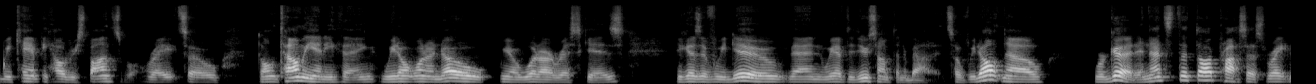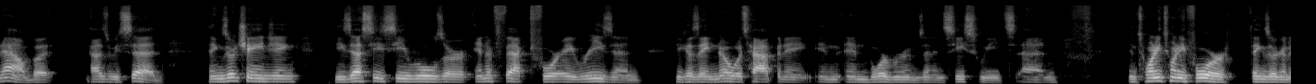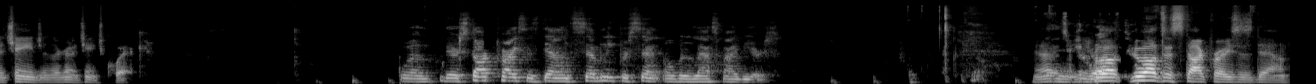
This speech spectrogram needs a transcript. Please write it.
we can't be held responsible, right? So don't tell me anything. We don't want to know, you know, what our risk is because if we do, then we have to do something about it. So if we don't know, we're good. And that's the thought process right now, but as we said, things are changing. These SEC rules are in effect for a reason because they know what's happening in, in boardrooms and in C suites. And in 2024, things are going to change and they're going to change quick. Well, their stock price is down 70% over the last five years. Yeah, who, else, who else's stock price is down?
